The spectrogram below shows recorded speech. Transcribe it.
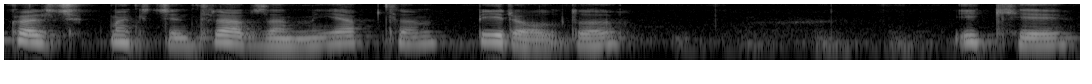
Yukarı çıkmak için trabzanımı yaptım. Bir oldu. 2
